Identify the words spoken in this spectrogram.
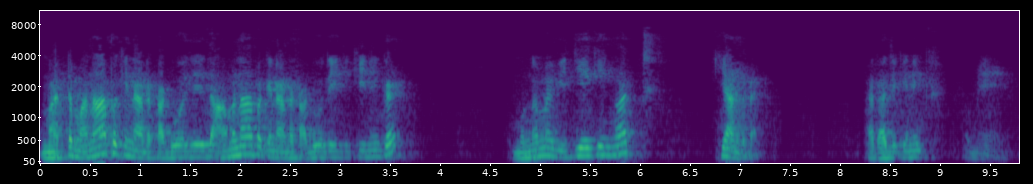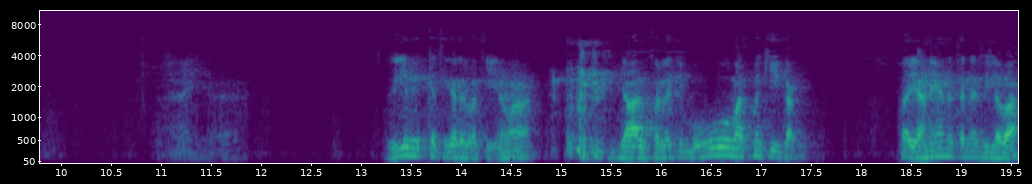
මට මනාප කෙනාට කඩුව දෙයිද අමනාප කෙනාට කඩුව දෙයිද කියන එක මොනම විදියකින්වත් කියන්න බෑ. රජ කෙනෙක් මේ රිලෙවෙක් ඇති කරලා තියෙනවා යාල් කරලා ඉතින් බොහෝමත්ම කීකරු. ඒ යණ යන තැන රිලවා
